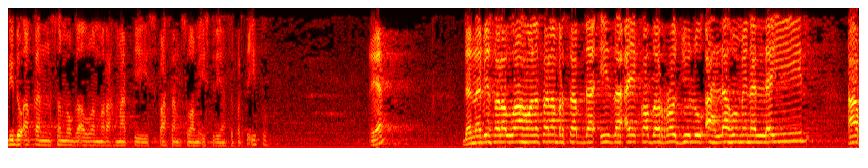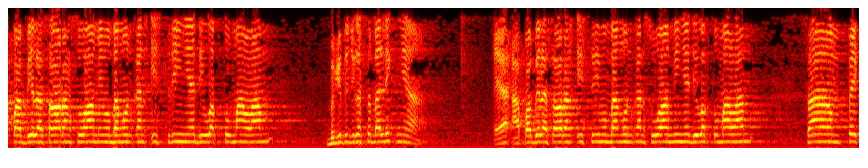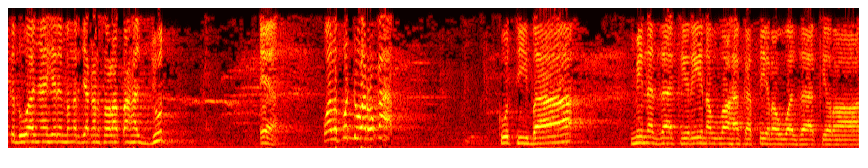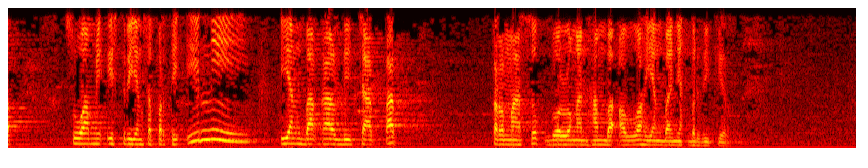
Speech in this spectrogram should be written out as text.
Didoakan semoga Allah merahmati sepasang suami istri yang seperti itu. Ya. Dan Nabi sallallahu alaihi wasallam bersabda, "Idza aiqadha ar-rajulu ahlahu min al-lail" Apabila seorang suami membangunkan istrinya di waktu malam, Begitu juga sebaliknya. Ya, apabila seorang istri membangunkan suaminya di waktu malam sampai keduanya akhirnya mengerjakan sholat tahajud, ya, walaupun dua rakaat, kutiba minadzakirin Allah katsira wa zakirat. Suami istri yang seperti ini yang bakal dicatat termasuk golongan hamba Allah yang banyak berzikir.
